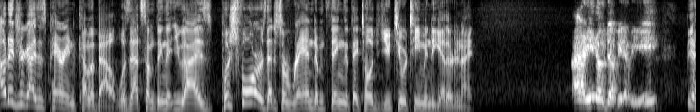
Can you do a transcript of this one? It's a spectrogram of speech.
how did your guys' pairing come about? Was that something that you guys pushed for, or is that just a random thing that they told you you two are teaming together tonight? Uh, you know WWE. Yeah.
